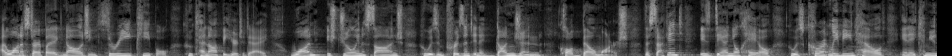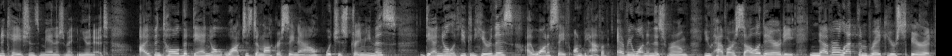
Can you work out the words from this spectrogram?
I want to start by acknowledging three people who cannot be here today. One is Julian Assange, who is imprisoned in a dungeon called Belmarsh. The second is Daniel Hale, who is currently being held in a communications management unit. I've been told that Daniel watches Democracy Now!, which is streaming this. Daniel, if you can hear this, I want to say on behalf of everyone in this room, you have our solidarity. Never let them break your spirit.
